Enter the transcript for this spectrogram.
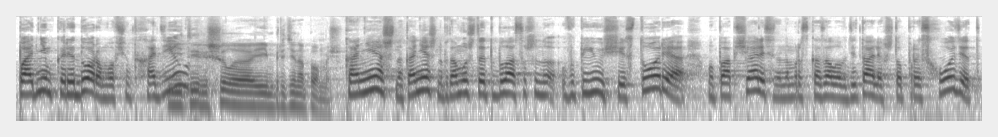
по одним коридорам, в общем-то, ходил. И ты решила им прийти на помощь? Конечно, конечно, потому что это была совершенно вопиющая история. Мы пообщались, она нам рассказала в деталях, что происходит.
